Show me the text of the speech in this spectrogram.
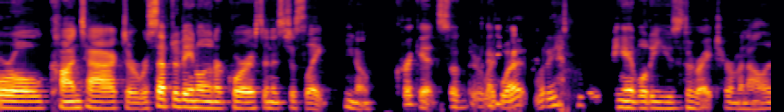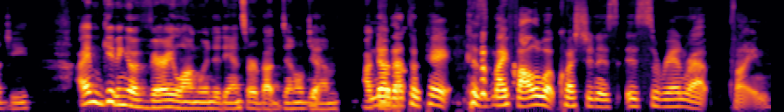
oral contact or receptive anal intercourse and it's just like you know crickets so They're like, what? What are you? being able to use the right terminology i'm giving a very long-winded answer about dental Yeah. dams talking No, about- that's okay. Because my follow up question is: Is Saran wrap fine?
